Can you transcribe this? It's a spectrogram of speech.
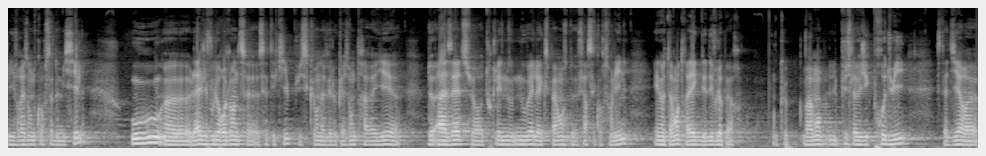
livraison de courses à domicile. Où là, j'ai voulu rejoindre cette équipe puisqu'on avait l'occasion de travailler de A à Z sur toutes les nouvelles expériences de faire ses courses en ligne et notamment travailler avec des développeurs. Donc euh, vraiment plus la logique produit, c'est-à-dire euh,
